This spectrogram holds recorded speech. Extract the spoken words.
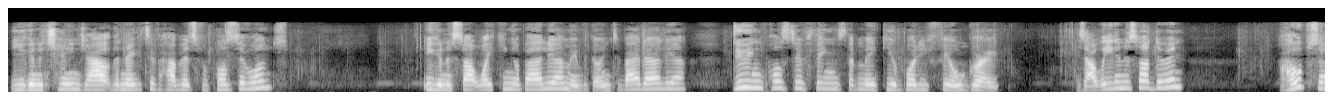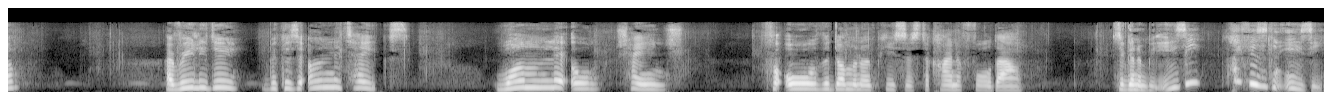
You're going to change out the negative habits for positive ones? You're going to start waking up earlier, maybe going to bed earlier, doing positive things that make your body feel great. Is that what you're going to start doing? I hope so. I really do. Because it only takes one little change for all the domino pieces to kind of fall down. Is it going to be easy? Life isn't easy.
